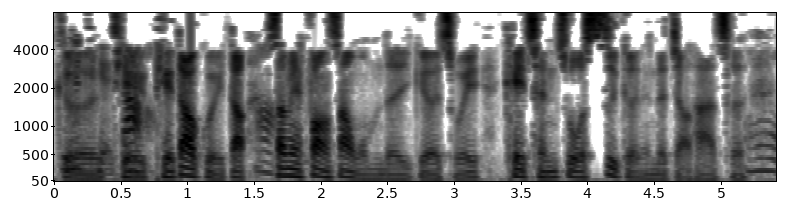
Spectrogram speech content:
个铁铁道轨道嗯，上面放上我们的一个所谓可以乘坐四个人的脚踏车哦，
